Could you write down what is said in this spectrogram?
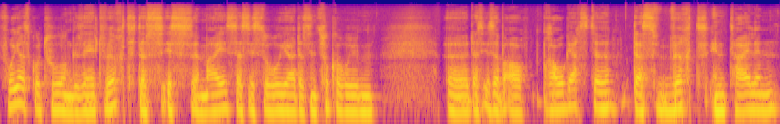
Frühjahrskulturen gesät wird, das ist äh, Mais, das ist Soja, das sind Zuckerrüben, äh, das ist aber auch Braugerste. Das wird in Teilen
